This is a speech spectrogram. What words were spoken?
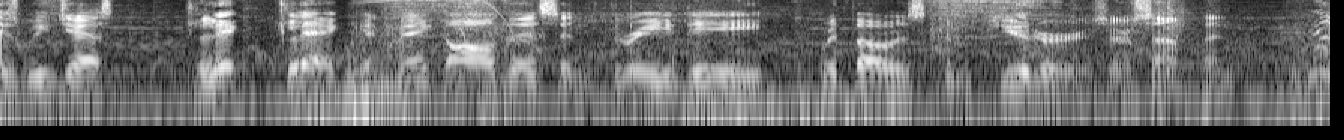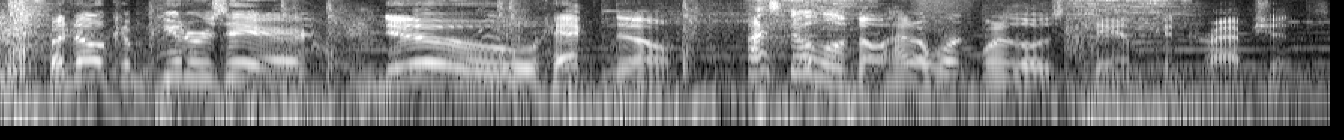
Nowadays, we just click, click, and make all this in 3D with those computers or something. But no computers here. No, heck no. I still don't know how to work one of those damn contraptions.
